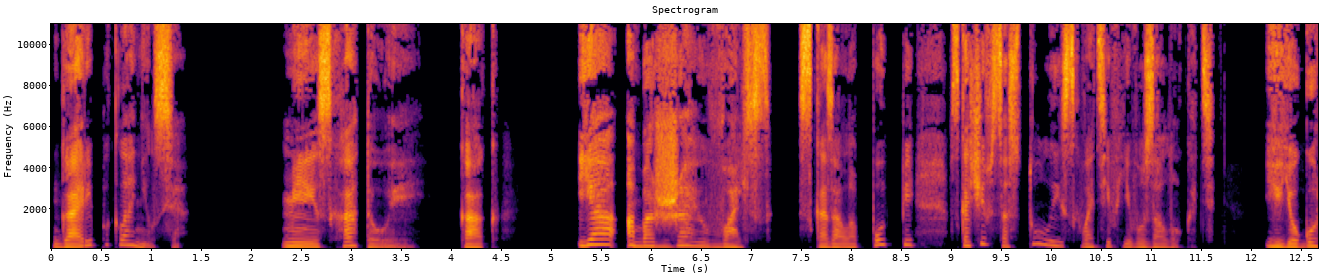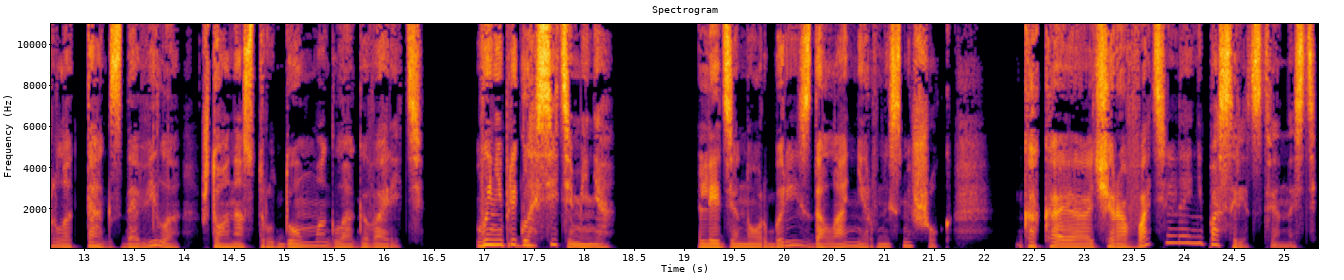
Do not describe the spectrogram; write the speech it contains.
Гарри поклонился. «Мисс Хаттауэй, как...» «Я обожаю вальс», — сказала Поппи, вскочив со стула и схватив его за локоть. Ее горло так сдавило, что она с трудом могла говорить. Вы не пригласите меня?» Леди Норбери издала нервный смешок. «Какая очаровательная непосредственность!»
